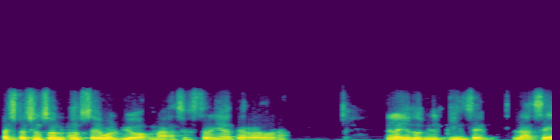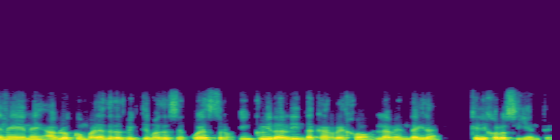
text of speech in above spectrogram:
La situación solo se volvió más extraña y aterradora. En el año 2015, la CNN habló con varias de las víctimas del secuestro, incluida Linda Carrejo Lavendeira, que dijo lo siguiente.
